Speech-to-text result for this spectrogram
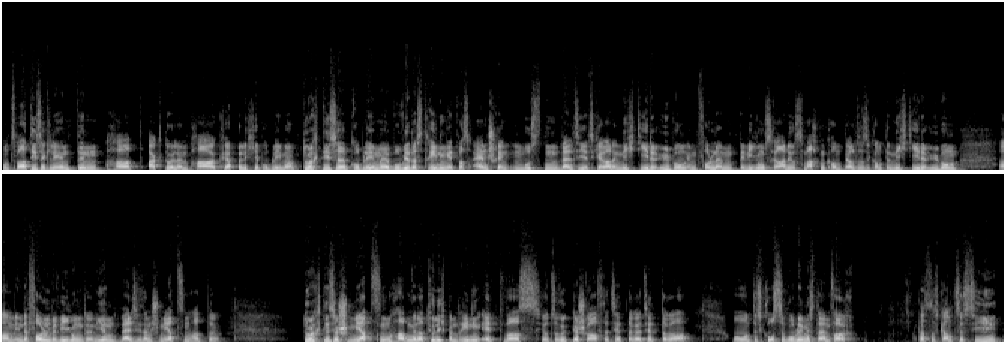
Und zwar diese Klientin hat aktuell ein paar körperliche Probleme. Durch diese Probleme, wo wir das Training etwas einschränken mussten, weil sie jetzt gerade nicht jede Übung im vollen Bewegungsradius machen konnte. Also sie konnte nicht jede Übung ähm, in der vollen Bewegung trainieren, weil sie dann Schmerzen hatte. Durch diese Schmerzen haben wir natürlich beim Training etwas ja, zurückgeschraubt etc. etc. Und das große Problem ist einfach, dass das Ganze sie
